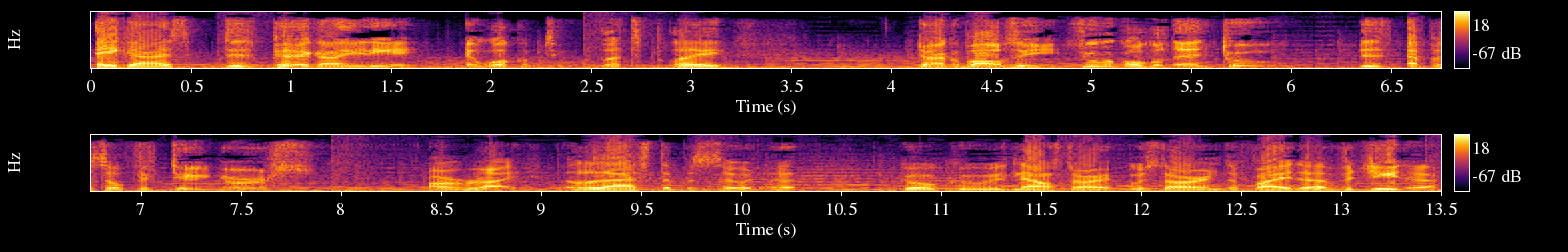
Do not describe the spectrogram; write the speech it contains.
Hey guys, this is PerryGuy88, and welcome to Let's Play Dragon Ball Z Super Gokuden 2. This is episode 15, yes. Alright, last episode, uh, Goku is now start was starting to fight uh, Vegeta,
